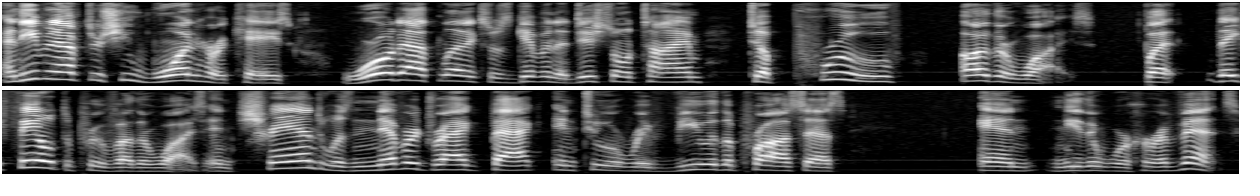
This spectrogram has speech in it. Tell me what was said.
And even after she won her case, World Athletics was given additional time to prove otherwise. But they failed to prove otherwise, and Chand was never dragged back into a review of the process, and neither were her events.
